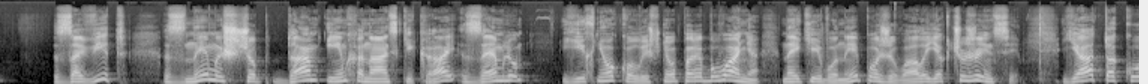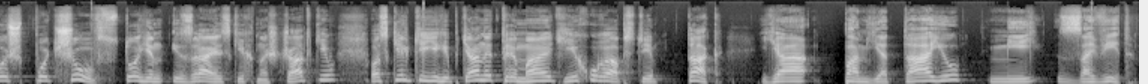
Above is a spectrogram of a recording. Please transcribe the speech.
завіт з ними, щоб дам їм хананський край, землю їхнього колишнього перебування, на якій вони проживали як чужинці. Я також почув стогін ізраїльських нащадків, оскільки єгиптяни тримають їх у рабстві. Так, я пам'ятаю мій завіт.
